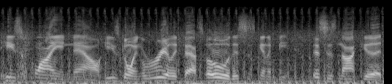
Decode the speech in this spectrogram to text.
he's flying now. He's going really fast. Oh, this is gonna be this is not good.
